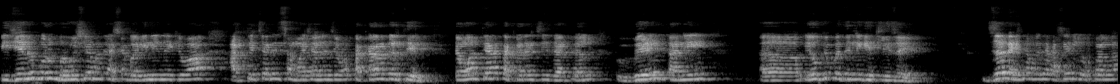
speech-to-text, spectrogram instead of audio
की जेणेकरून भविष्यामध्ये अशा भगिनीने किंवा अत्याचारी समाजाने जेव्हा तक्रार करतील तेव्हा त्या तक्रारीची दाखल वेळेत आणि योग्य पद्धतीने घेतली जाईल. जर ह्याच्यामध्ये असे लोकांना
